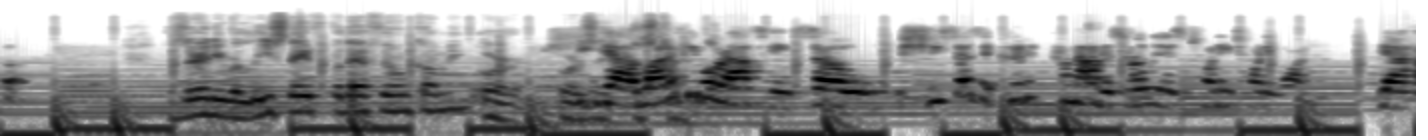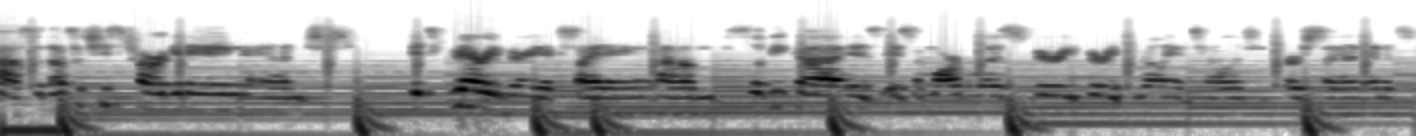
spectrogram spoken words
book. Is there any release date for that film coming, or, or yeah? A lot of people are asking. So she says it could come out as early as 2021. Yeah, so that's what she's targeting, and it's very, very exciting. Um, Slavika is, is a marvelous, very, very brilliant, talented person, and it's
